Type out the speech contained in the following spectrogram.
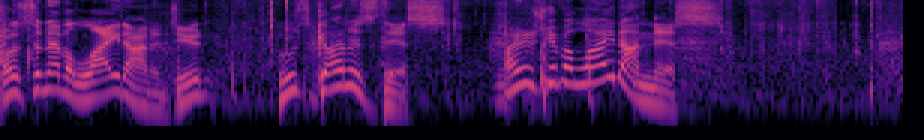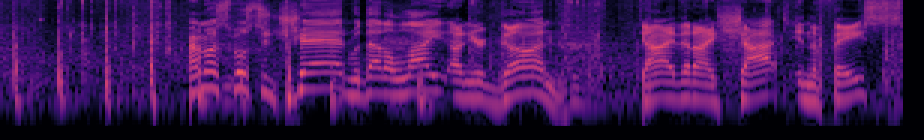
Oh, this didn't have a light on it, dude. Whose gun is this? Why don't you have a light on this? How am I supposed to Chad without a light on your gun? Guy that I shot in the face?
